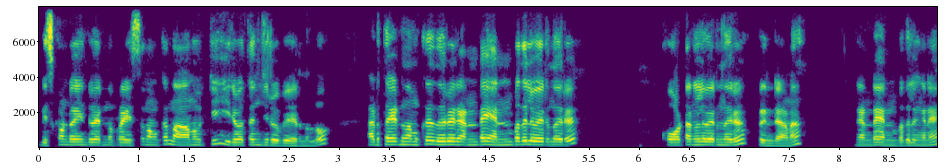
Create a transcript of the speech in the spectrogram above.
ഡിസ്കൗണ്ട് കഴിഞ്ഞിട്ട് വരുന്ന പ്രൈസ് നമുക്ക് നാനൂറ്റി ഇരുപത്തഞ്ച് രൂപ വരുന്നുള്ളൂ. അടുത്തായിട്ട് നമുക്ക് ഇതൊരു രണ്ട് എൺപതിൽ വരുന്ന ഒരു കോട്ടണിൽ വരുന്ന ഒരു പ്രിന്റ് ആണ്. രണ്ട് എൺപതിൽ ഇങ്ങനെ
